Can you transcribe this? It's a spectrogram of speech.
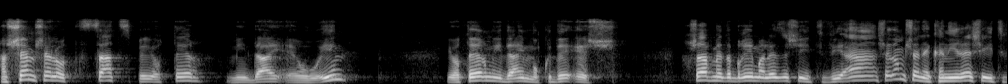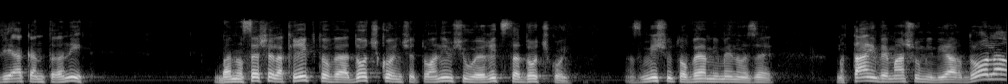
השם שלו צץ ביותר מדי אירועים, יותר מדי מוקדי אש. עכשיו מדברים על איזושהי תביעה, שלא משנה, כנראה שהיא תביעה קנטרנית, בנושא של הקריפטו והדודג'קוין, שטוענים שהוא הריץ את הדודג'קוין. אז מישהו תובע ממנו איזה 200 ומשהו מיליארד דולר,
